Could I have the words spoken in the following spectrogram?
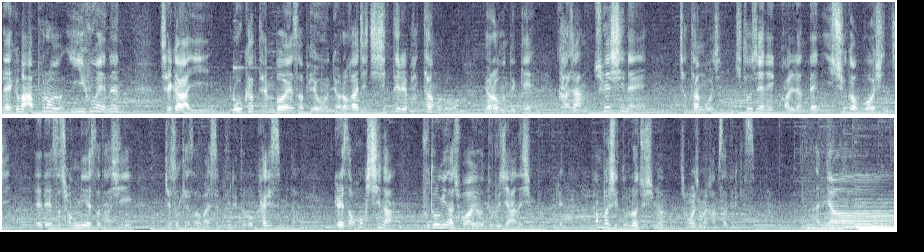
네 그럼 앞으로 이후에는 제가 이 로우캅 덴버에서 배운 여러 가지 지식들을 바탕으로 여러분들께 가장 최신의 저탄고지 키토제닉 관련된 이슈가 무엇인지에 대해서 정리해서 다시 계속해서 말씀드리도록 하겠습니다. 그래서 혹시나 구독이나 좋아요 누르지 않으신 분들은 한 번씩 눌러주시면 정말 정말 감사드리겠습니다. 안녕.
